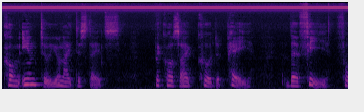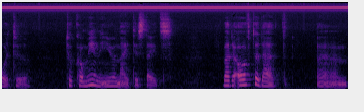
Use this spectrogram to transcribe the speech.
come into United States because I could pay the fee for to to come in in United States. But after that, um,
